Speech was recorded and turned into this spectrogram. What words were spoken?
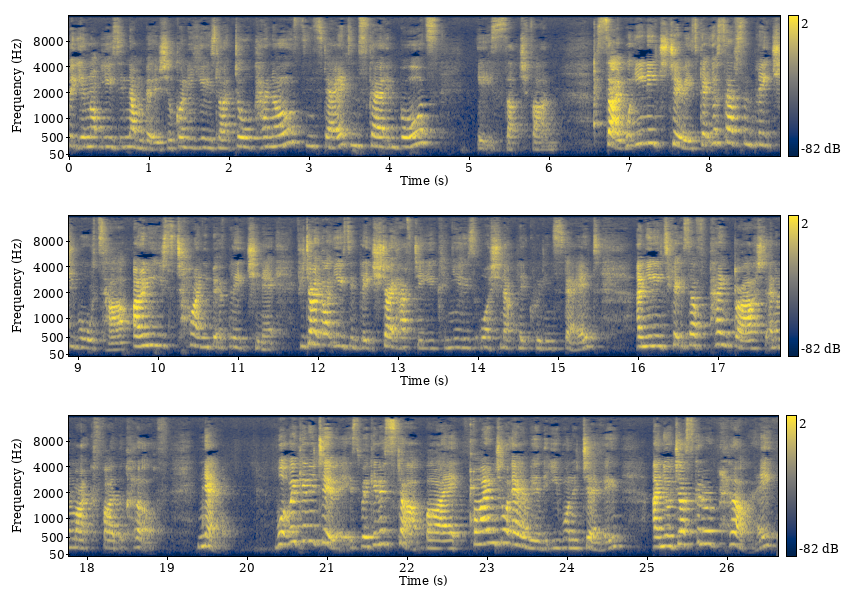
but you're not using numbers. You're going to use like door panels instead and skirting boards. It is such fun. So what you need to do is get yourself some bleachy water, only use a tiny bit of bleach in it. If you don't like using bleach, you don't have to, you can use washing up liquid instead. And you need to get yourself a paintbrush and a microfiber cloth. Now, what we're going to do is we're going to start by find your area that you want to do and you're just going to apply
